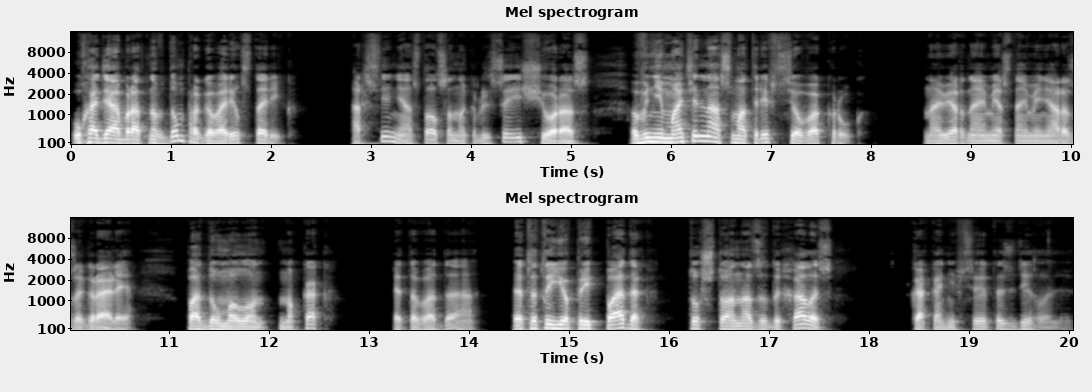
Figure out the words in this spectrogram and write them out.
Уходя обратно в дом, проговорил старик. Арсений остался на крыльце еще раз, внимательно осмотрев все вокруг. Наверное, местные меня разыграли. Подумал он, но как? Это вода. Этот ее припадок, то, что она задыхалась, как они все это сделали?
